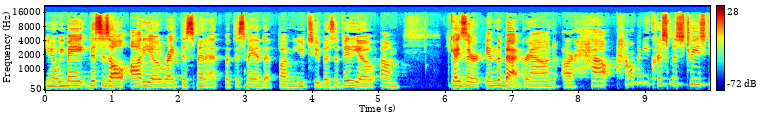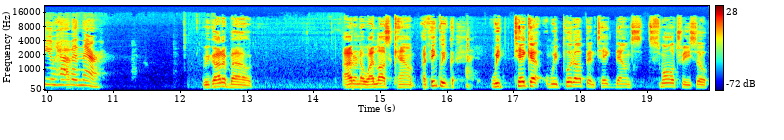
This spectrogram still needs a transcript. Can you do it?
you know, we may, this is all audio right this minute, but this may end up on YouTube as a video. Um, you guys are in the background. Are how how many Christmas trees do you have in there? We got about I don't know. I lost count. I think we've we take a we put up and take down s- small trees. So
